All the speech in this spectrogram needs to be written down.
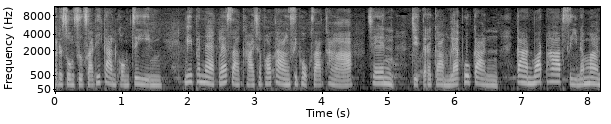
กระทรวงศึกษาธิการของจีน มีแผนกและสาขาเฉพาะทาง 16 สาขา เช่น จิตรกรรมและผู้กัน การวาดภาพสีน้ำมัน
